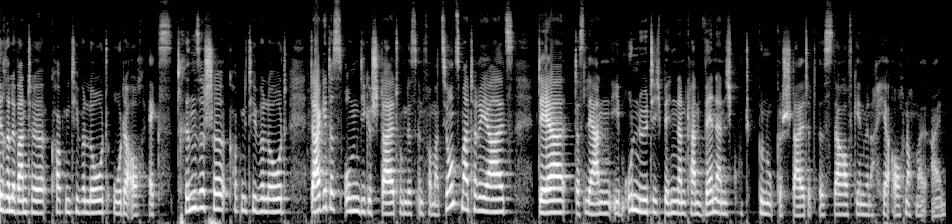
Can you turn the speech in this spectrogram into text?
irrelevante kognitive Load oder auch extrinsische kognitive Load. Da geht es um die Gestaltung des Informationsmaterials, der das Lernen eben unnötig behindern kann, wenn er nicht gut genug gestaltet ist. Darauf gehen wir nachher auch nochmal ein.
